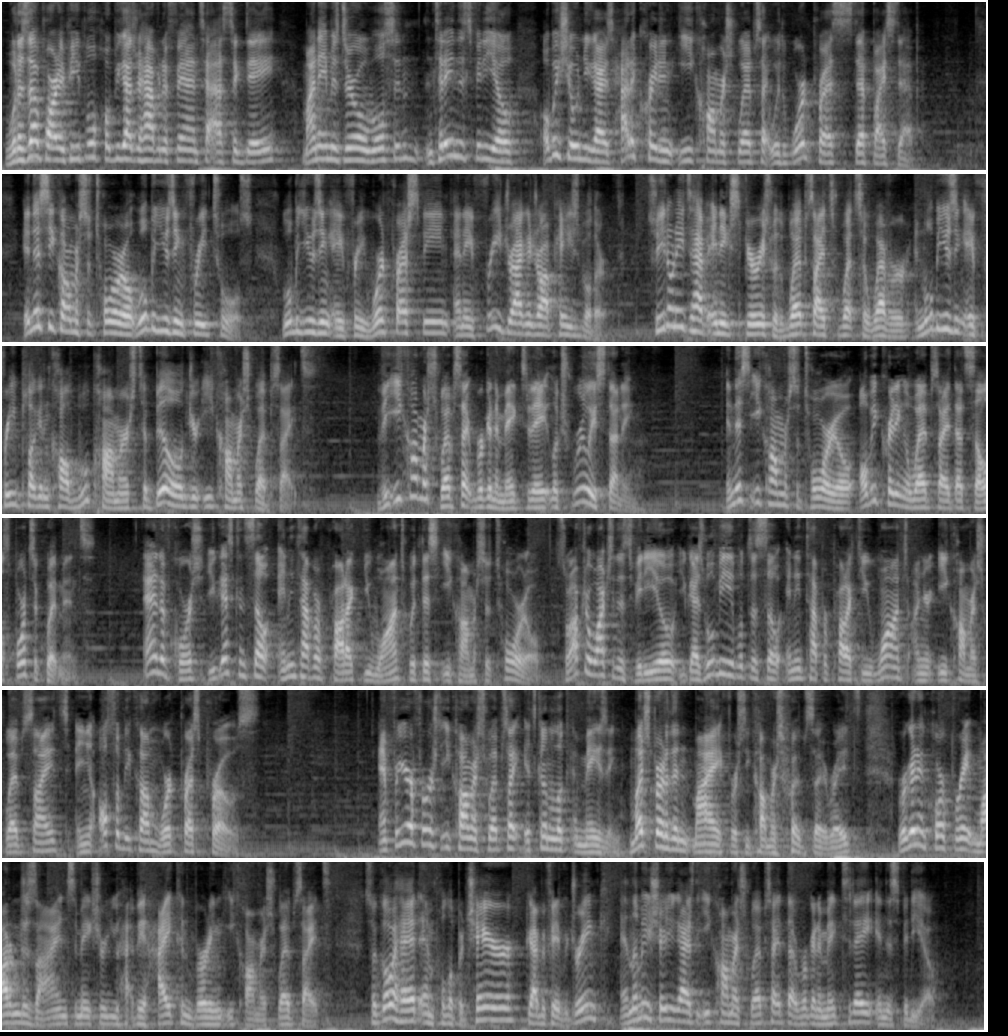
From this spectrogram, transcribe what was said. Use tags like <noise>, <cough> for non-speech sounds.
What is up party people? Hope you guys are having a fantastic day. My name is Darrel Wilson and today in this video, I'll be showing you guys how to create an e-commerce website with WordPress step by step. In this e-commerce tutorial, we'll be using free tools. We'll be using a free WordPress theme and a free drag and drop page builder. So you don't need to have any experience with websites whatsoever, and we'll be using a free plugin called WooCommerce to build your e-commerce websites. The e-commerce website we're gonna make today looks really stunning. In this e-commerce tutorial, I'll be creating a website that sells sports equipment. And of course, you guys can sell any type of product you want with this e-commerce tutorial. So after watching this video, you guys will be able to sell any type of product you want on your e-commerce websites, and you'll also become WordPress pros. And for your first e-commerce website, it's gonna look amazing. Much better than my <laughs> first e-commerce <laughs> website, right? We're gonna incorporate modern designs to make sure you have a high converting e-commerce website. So go ahead and pull up a chair, grab your favorite drink, and let me show you guys the e-commerce website that we're gonna make today in this video.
